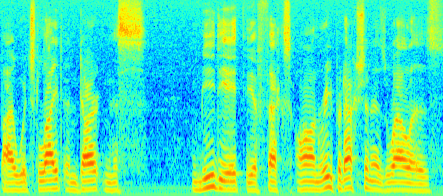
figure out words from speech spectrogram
by which light and darkness mediate the effects on reproduction as well as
